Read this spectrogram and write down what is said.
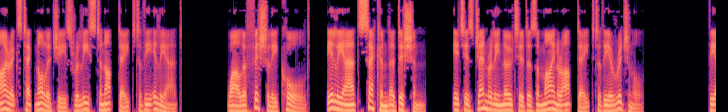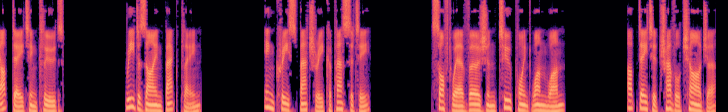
iRex Technologies released an update to the Iliad. While officially called, Iliad Second Edition, it is generally noted as a minor update to the original. The update includes redesigned backplane Increased battery capacity Software version 2.11 Updated travel charger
